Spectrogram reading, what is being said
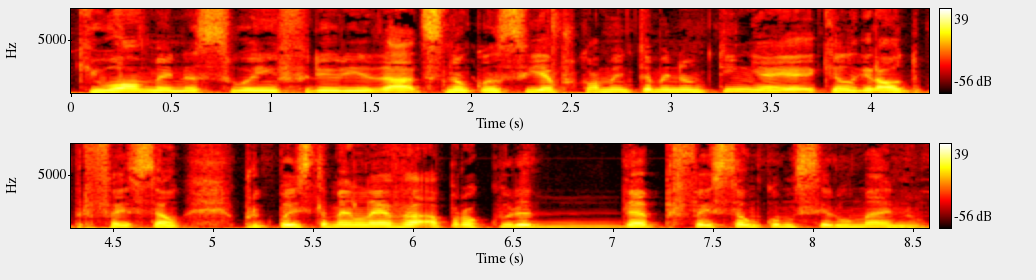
que o homem, na sua inferioridade, se não conseguia, porque o homem também não tinha aquele grau de perfeição. Porque depois também leva à procura da perfeição como ser humano.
